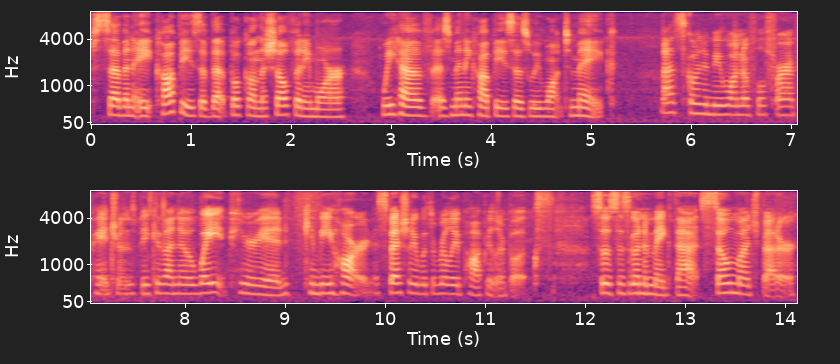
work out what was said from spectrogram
seven, eight copies of that book on the shelf anymore. We have as many copies as we want to make. That's going to be wonderful for our patrons because I know wait period can be hard, especially with really popular books. So this is going to make that so much better.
